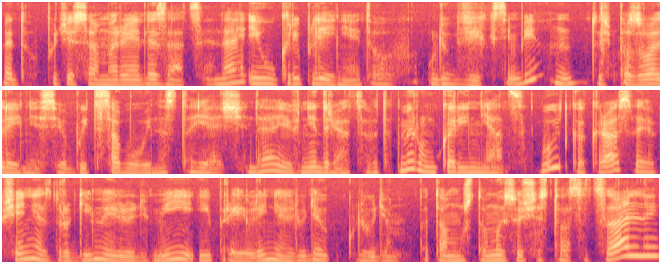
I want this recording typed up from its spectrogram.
этого пути самореализации, да, и укрепления этого любви к себе, ну, то есть позволения себе быть собой настоящей, да, и внедряться в этот мир, укореняться, будет как раз и общение с другими людьми и проявление людям к людям. Потому что мы существа социальные,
